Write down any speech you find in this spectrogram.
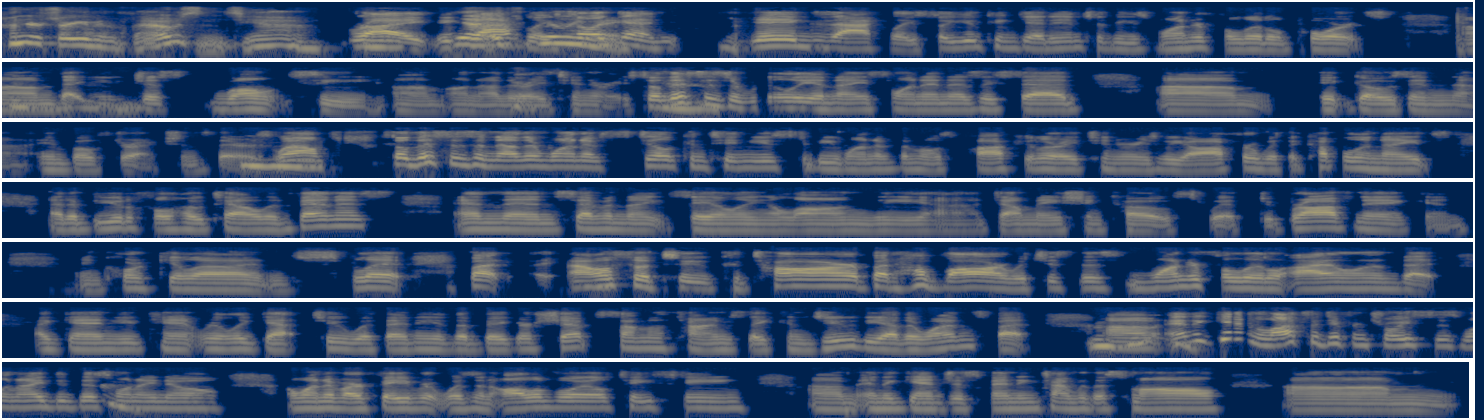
hundreds or even thousands yeah right exactly yeah, really so nice. again exactly so you can get into these wonderful little ports um, mm-hmm. that you mm-hmm. just won't see um, on other yes. itineraries so yeah. this is a really a nice one and as i said um, it goes in uh, in both directions there mm-hmm. as well. So this is another one of still continues to be one of the most popular itineraries we offer with a couple of nights at a beautiful hotel in Venice and then seven nights sailing along the uh, Dalmatian coast with Dubrovnik and and Korcula and Split, but also to Kotor, but Hvar, which is this wonderful little island that again you can't really get to with any of the bigger ships. Sometimes they can do the other ones but um, mm-hmm. and again lots of different choices. When i did this one i know one of our favorite was an olive oil tasting um, and again just spending time with a small um,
